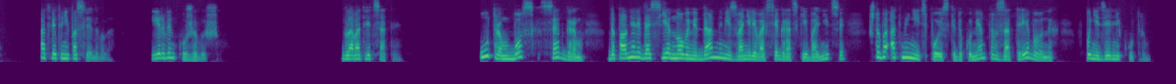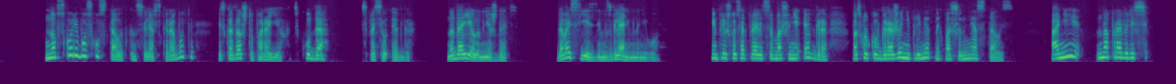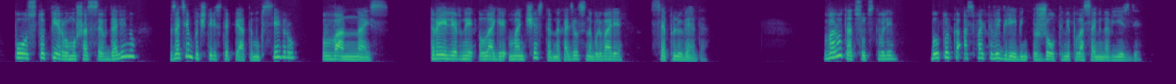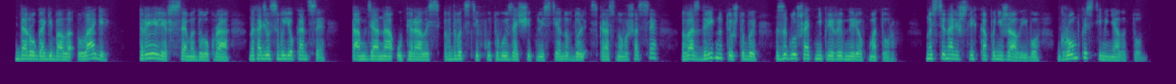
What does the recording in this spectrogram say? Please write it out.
Ответа не последовало. Ирвинг уже вышел. Глава 30. Утром Босх с Эдгаром дополняли досье новыми данными и звонили во все городские больницы, чтобы отменить поиски документов, затребованных в понедельник утром. Но вскоре Босх устал от канцелярской работы и сказал, что пора ехать. «Куда?» — спросил Эдгар. «Надоело мне ждать. Давай съездим, взглянем на него». Им пришлось отправиться в машине Эдгара, поскольку в гараже неприметных машин не осталось. Они направились по 101-му шоссе в долину, затем по 405-му к северу, в Ван Найс. Трейлерный лагерь «Манчестер» находился на бульваре Сеплюведа. Ворота отсутствовали. Был только асфальтовый гребень с желтыми полосами на въезде. Дорога огибала лагерь, трейлер Сэма Делукра находился в ее конце — там, где она упиралась в двадцатифутовую защитную стену вдоль скоростного шоссе, воздвигнутую, чтобы заглушать непрерывный рев моторов. Но стена лишь слегка понижала его громкость и меняла тон.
